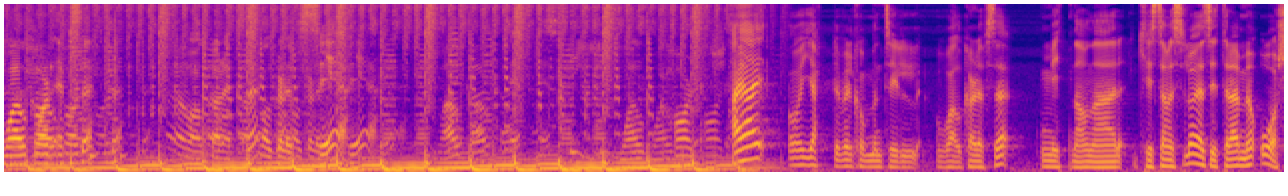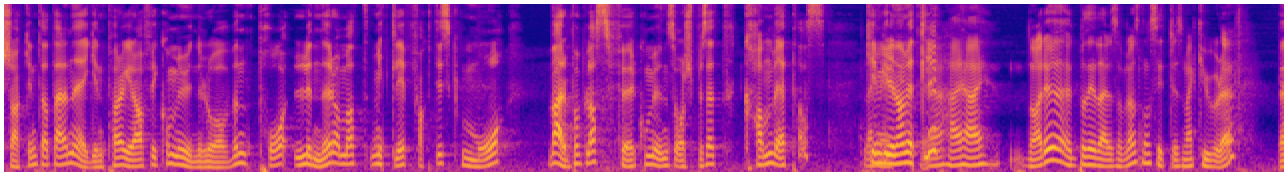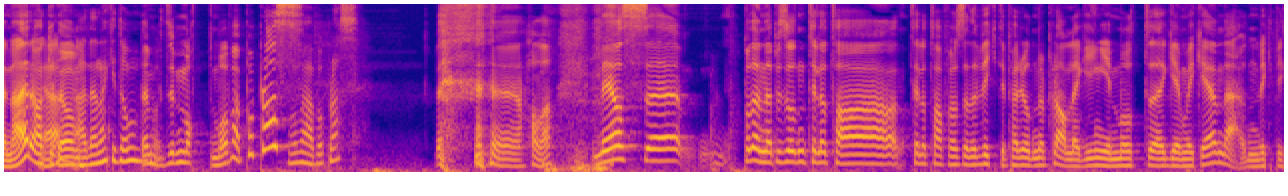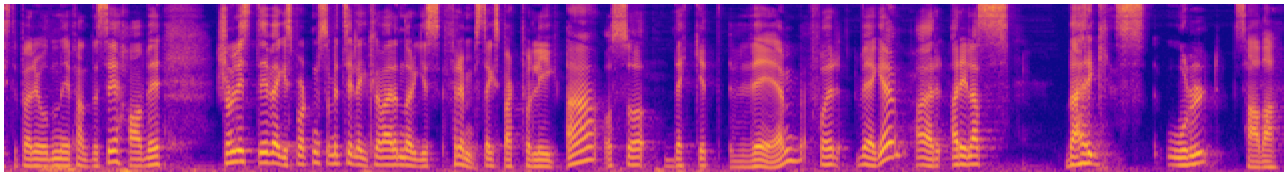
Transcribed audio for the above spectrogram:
Wildcard FC. Wildcard FC. Wildcard FC. Wildcard FC. Hei, hei, og hjertelig velkommen til Wildcard FC. Mitt navn er Christian Wessel, og jeg sitter her med årsaken til at det er en egen paragraf i kommuneloven på Lunder om at Midtliv faktisk må være på plass før kommunens årsbudsjett kan vedtas. Kim Grina Midtliv, Ja, hei, hei. Nå er du på de der, Sabras. Nå sitter du som ei kule. den her var Ja, dum. nei, den er ikke dum. Den, den må, må være på plass. Må være på plass. Halla. Med oss eh, på denne episoden til å, ta, til å ta for oss denne viktige perioden med planlegging inn mot eh, Game Week 1, det er jo den viktigste perioden i Fantasy, har vi journalist i VG-sporten som i tillegg til å være Norges fremste ekspert på league A, også dekket VM for VG, Ar Arilas Berg Old Sada.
